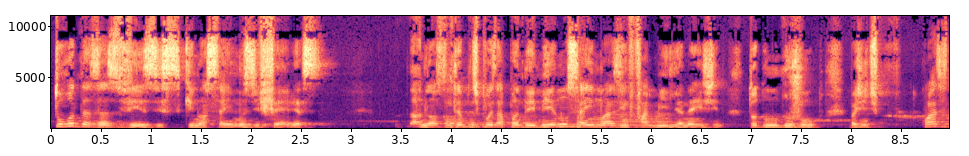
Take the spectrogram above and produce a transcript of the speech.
Todas as vezes que nós saímos de férias, nós não temos depois da pandemia, não saímos mais em família, né, Regina? Todo mundo junto. A gente quase,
